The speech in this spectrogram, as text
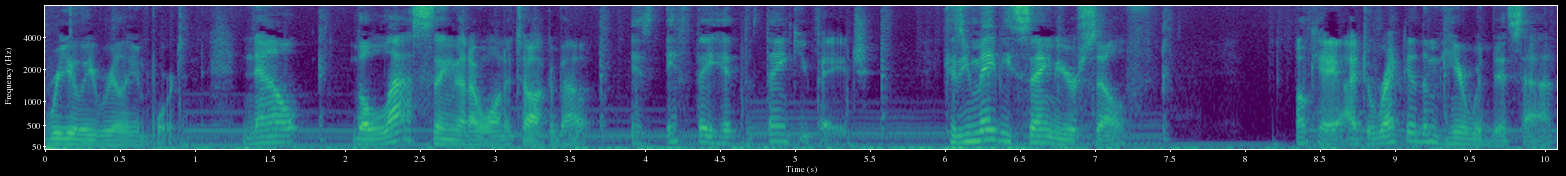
really, really important. Now, the last thing that I want to talk about is if they hit the thank you page. Because you may be saying to yourself, okay, I directed them here with this ad.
